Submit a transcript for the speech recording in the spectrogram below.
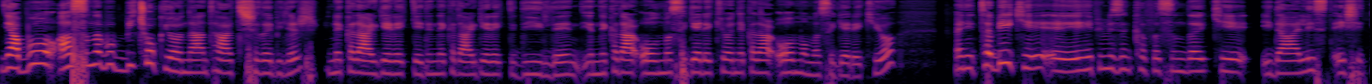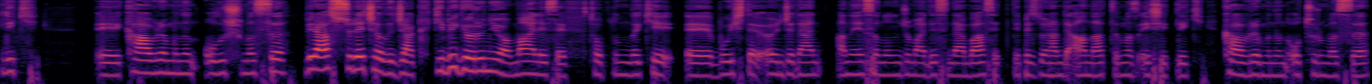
ya bu aslında bu birçok yönden tartışılabilir. Ne kadar gerekliydi, ne kadar gerekli değildi, ne kadar olması gerekiyor, ne kadar olmaması gerekiyor. Hani tabii ki e, hepimizin kafasındaki idealist eşitlik e, kavramının oluşması biraz süreç alacak gibi görünüyor maalesef toplumdaki e, bu işte önceden anayasanın 10. maddesinden bahsettiğimiz dönemde anlattığımız eşitlik kavramının oturması,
